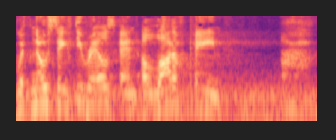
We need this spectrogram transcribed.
with no safety rails and a lot of pain. Oh,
